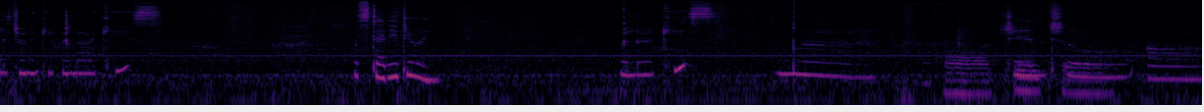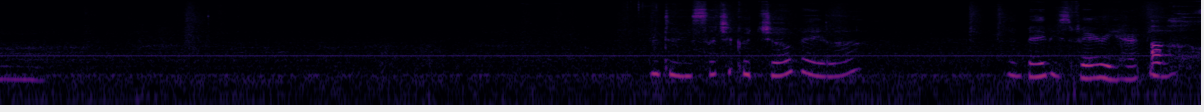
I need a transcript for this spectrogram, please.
Ayla, do you want to give Willow a kiss? What's Daddy doing? Willow a kiss? Mwah. Oh, Gentle. Oh. You're doing such a good job, Ayla. The baby's very happy. Oh.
